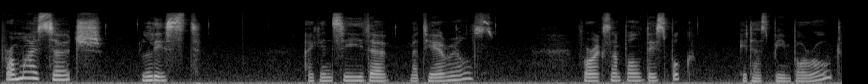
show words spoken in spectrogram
From my search list, I can see the materials. For example, this book, it has been borrowed.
